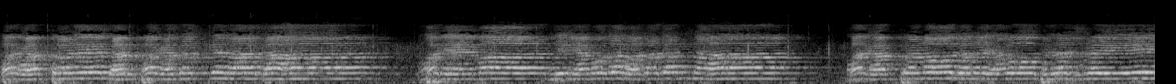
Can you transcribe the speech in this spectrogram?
भगप्रणे तद्भगतस्य नाथः भगेवाधियमुदवदन्नः भगप्रणोदनयोभिरश्रये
